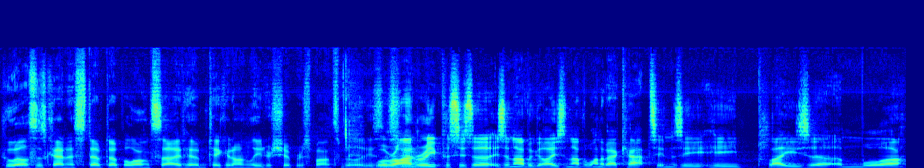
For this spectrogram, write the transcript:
Who else has kind of stepped up alongside him, taking on leadership responsibilities? Well, Ryan Reapers is, a, is another guy. He's another one of our captains. He, he plays a, a more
